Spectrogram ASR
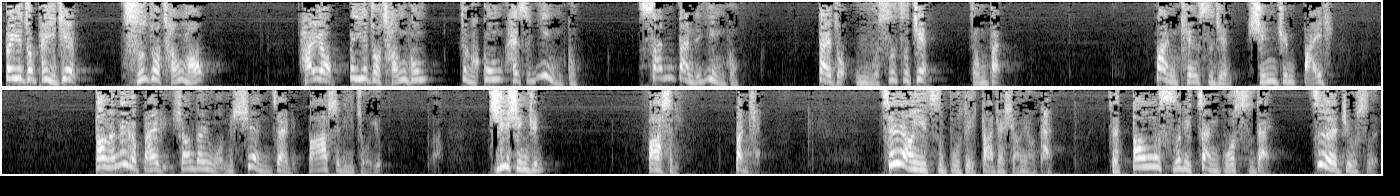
背着佩剑，持着长矛，还要背着长弓。这个弓还是硬弓，三弹的硬弓，带着五十支箭，怎么办？半天时间行军百里，当然那个百里相当于我们现在的八十里左右啊，急行军八十里。半天，这样一支部队，大家想想看，在当时的战国时代，这就是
